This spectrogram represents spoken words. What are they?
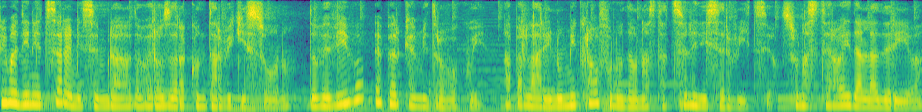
Prima di iniziare mi sembra doveroso raccontarvi chi sono, dove vivo e perché mi trovo qui, a parlare in un microfono da una stazione di servizio, su un asteroide alla deriva.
